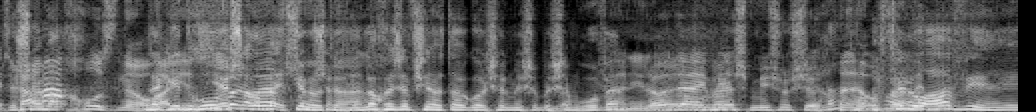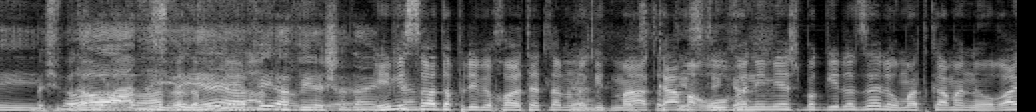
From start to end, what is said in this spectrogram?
זה שם... כמה אחוז נאוראי נגיד יש? ראובן יש לא הרבה, יבקיע יותר, שכן. אני לא חושב שיהיה יותר גול של מישהו בשם ראובן. אני לא יודע אם? יש מישהו ש... טובה. אפילו אבי, אה, לא, אבי. אבי, אבי, יש עדיין, אם כן. משרד הפנים יכול לתת לנו, כן, נגיד. כמה ראובנים יש בגיל הזה, לעומת כמה נאוראי,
